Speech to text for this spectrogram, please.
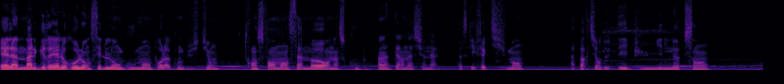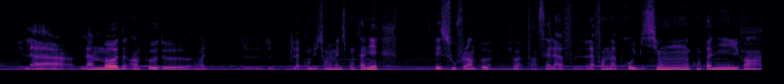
Elle a malgré elle relancé l'engouement pour la combustion, transformant sa mort en un scoop international. Parce qu'effectivement, à partir de début 1900, la, mode un peu de, la combustion humaine spontanée s'essouffle un peu. Enfin, c'est la, fin de la prohibition et compagnie. Enfin,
